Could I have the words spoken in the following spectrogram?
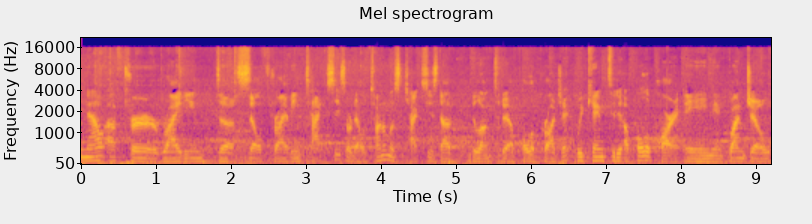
And now after riding the self-driving taxis or the autonomous taxis that belong to the Apollo project, we came to the Apollo Park in Guangzhou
